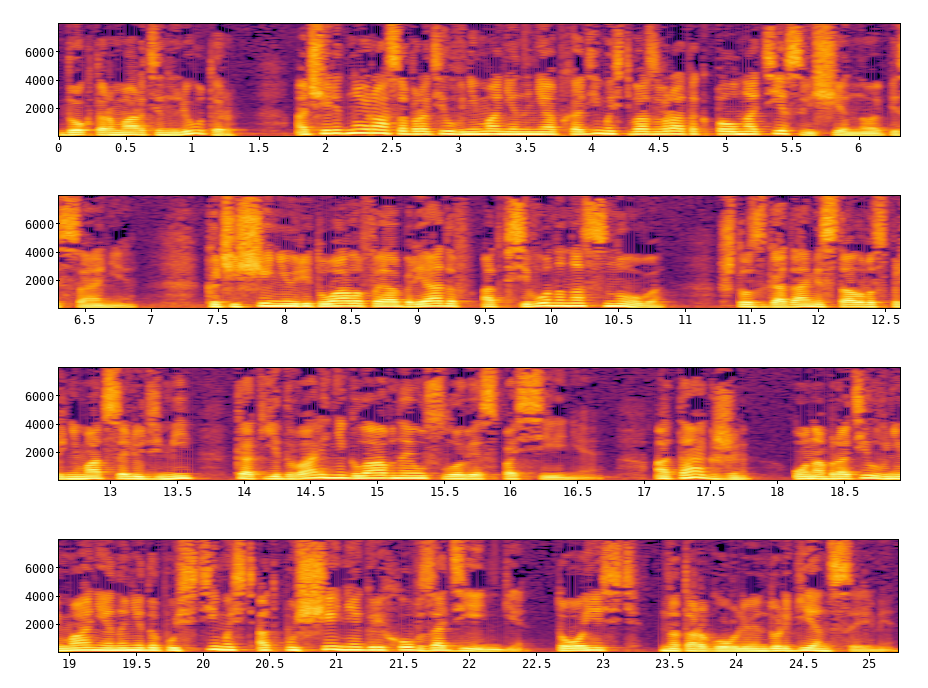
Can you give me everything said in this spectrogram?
доктор Мартин Лютер, очередной раз обратил внимание на необходимость возврата к полноте священного писания, к очищению ритуалов и обрядов от всего наносного, что с годами стало восприниматься людьми как едва ли не главное условие спасения, а также он обратил внимание на недопустимость отпущения грехов за деньги, то есть на торговлю индульгенциями.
